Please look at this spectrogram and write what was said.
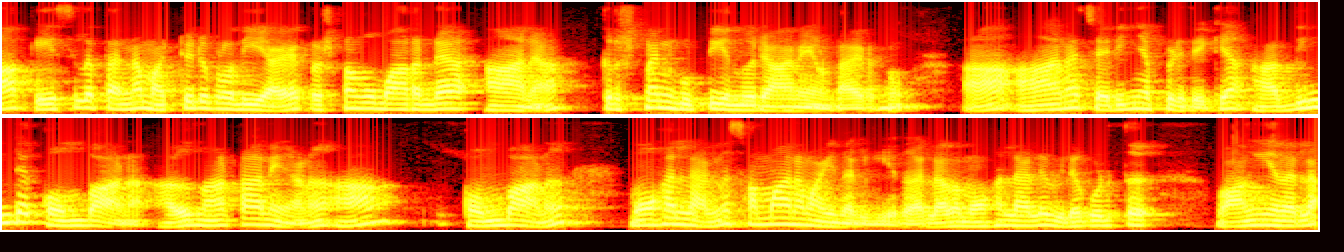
ആ കേസിലെ തന്നെ മറ്റൊരു പ്രതിയായ കൃഷ്ണകുമാറിന്റെ ആന കൃഷ്ണൻകുട്ടി എന്നൊരു ആനയുണ്ടായിരുന്നു. ആ ആന ചരിഞ്ഞപ്പോഴത്തേക്ക് അതിന്റെ കൊമ്പാണ് അത് നാട്ടാനയാണ് ആ കൊമ്പാണ് മോഹൻലാലിന് സമ്മാനമായി നൽകിയത്. അല്ലാതെ മോഹൻലാൽ വില കൊടുത്ത് വാങ്ങിയതല്ല.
